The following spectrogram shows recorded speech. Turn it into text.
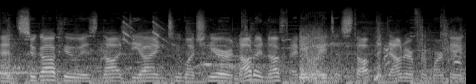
and Sugaaku is not DIing too much here. Not enough anyway to stop the downer from working.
